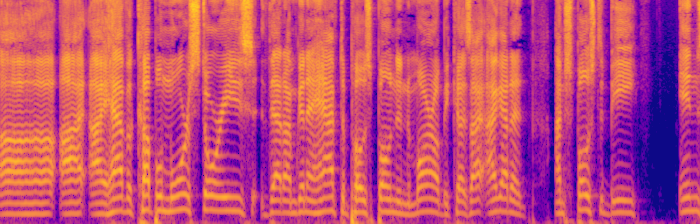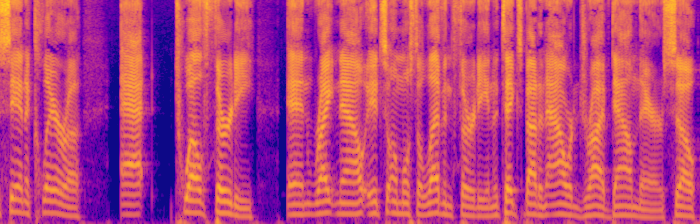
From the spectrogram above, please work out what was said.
Uh, I, I have a couple more stories that I'm going to have to postpone to tomorrow because I, I got to, I'm supposed to be in Santa Clara at 1230 and right now it's almost 1130 and it takes about an hour to drive down there. So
